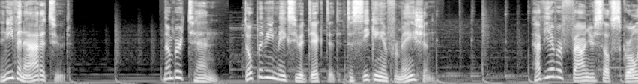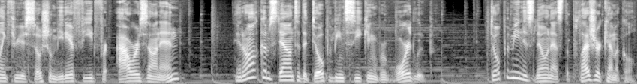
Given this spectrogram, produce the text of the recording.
and even attitude. Number 10. Dopamine makes you addicted to seeking information. Have you ever found yourself scrolling through your social media feed for hours on end? It all comes down to the dopamine-seeking reward loop. Dopamine is known as the pleasure chemical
